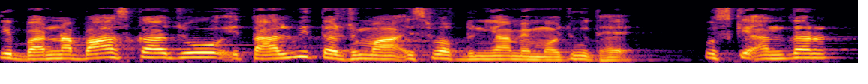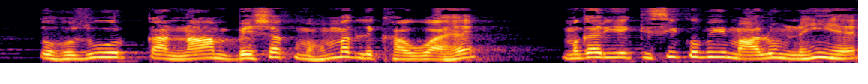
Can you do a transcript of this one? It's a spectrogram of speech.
کہ برناباس کا جو اطالوی ترجمہ اس وقت دنیا میں موجود ہے، اس کے اندر تو حضور کا نام بے شک محمد لکھا ہوا ہے، مگر یہ کسی کو بھی معلوم نہیں ہے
